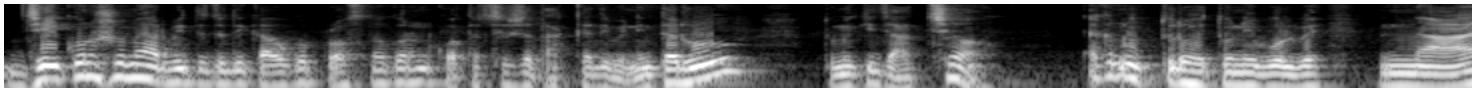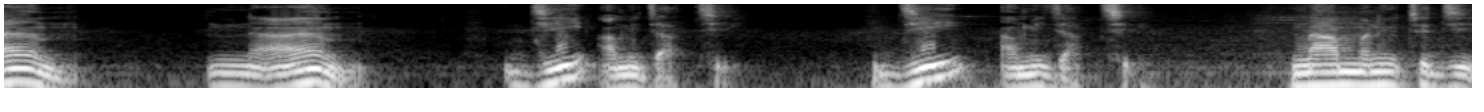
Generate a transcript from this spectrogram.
যে কোনো সময় আরবিতে যদি কাউকে প্রশ্ন করেন, কথা শেষে ধাক্কা দিবেন, ইনতা রু তুমি কি যাচ্ছ? এখন উত্তর হয়তো উনি বলবে নাম নাম জি, আমি যাচ্ছি। জি, আমি যাচ্ছি। নাম মানে হচ্ছে জি।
